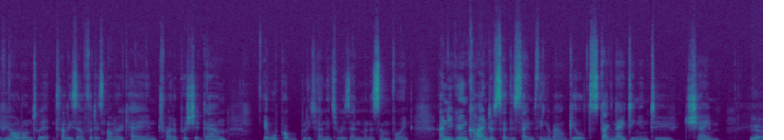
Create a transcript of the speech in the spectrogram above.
if you hold on to it, tell yourself that it's not okay, and try to push it down, it will probably turn into resentment at some point. And you can kind of say the same thing about guilt stagnating into shame. Yeah.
